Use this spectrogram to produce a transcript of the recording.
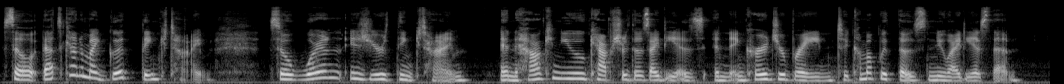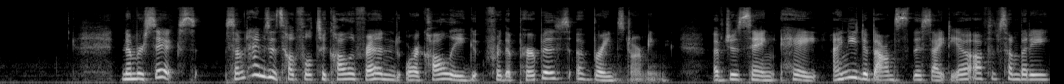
So that's kind of my good think time. So, when is your think time? And how can you capture those ideas and encourage your brain to come up with those new ideas then? Number six, Sometimes it's helpful to call a friend or a colleague for the purpose of brainstorming, of just saying, hey, I need to bounce this idea off of somebody,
